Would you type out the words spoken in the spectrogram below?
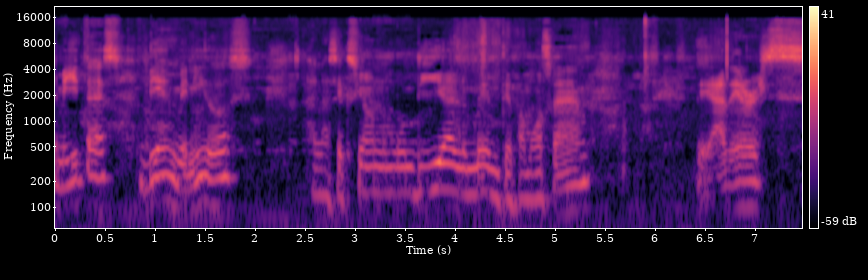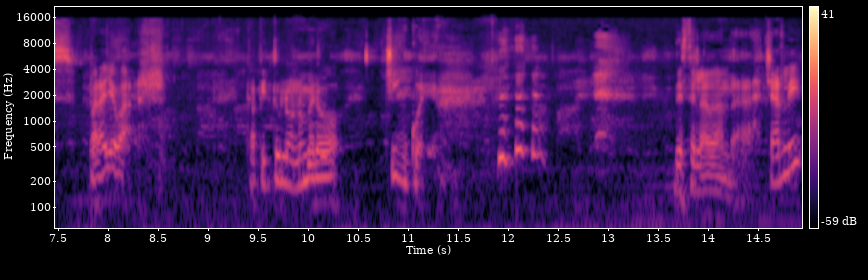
Semillitas, bienvenidos a la sección mundialmente famosa de Others para llevar. Capítulo número 5. De este lado anda Charlie.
